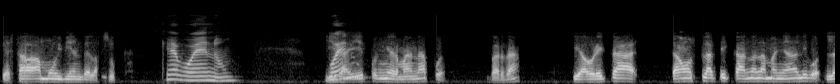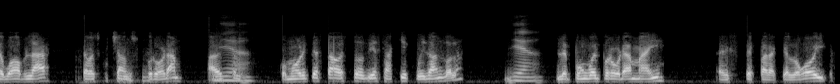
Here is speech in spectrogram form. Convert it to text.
que estaba muy bien del azúcar. Qué bueno. Y Bueno. de ahí, pues mi hermana, pues, ¿verdad? Y ahorita estamos platicando en la mañana, le, digo, le voy a hablar, estaba escuchando su programa. A. Como ahorita he estado estos días aquí cuidándola, Ya. le pongo el programa ahí este, para que lo oiga.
